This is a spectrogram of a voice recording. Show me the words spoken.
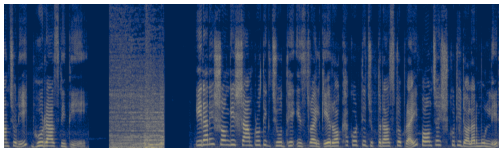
আঞ্চলিক ভূ রাজনীতি ইরানের সঙ্গে সাম্প্রতিক যুদ্ধে ইসরায়েলকে রক্ষা করতে যুক্তরাষ্ট্র প্রায় পঞ্চাশ কোটি ডলার মূল্যের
